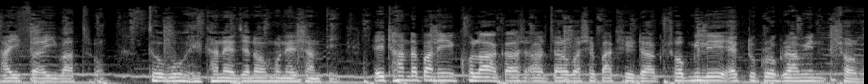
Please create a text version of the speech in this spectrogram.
হাইফাই বাথরুম। তবু এখানে যেন মনের শান্তি। এই ঠান্ডা পানি, খোলা আকাশ আর চারপাশে পাখির ডাক, সব মিলিয়ে এক টুকরো গ্রামীণ স্বর্গ।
